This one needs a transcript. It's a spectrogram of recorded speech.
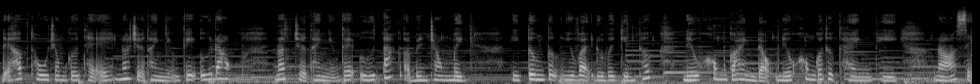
để hấp thu trong cơ thể. Nó trở thành những cái ứ động, nó trở thành những cái ứ tắc ở bên trong mình thì tương tự như vậy đối với kiến thức. Nếu không có hành động, nếu không có thực hành thì nó sẽ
